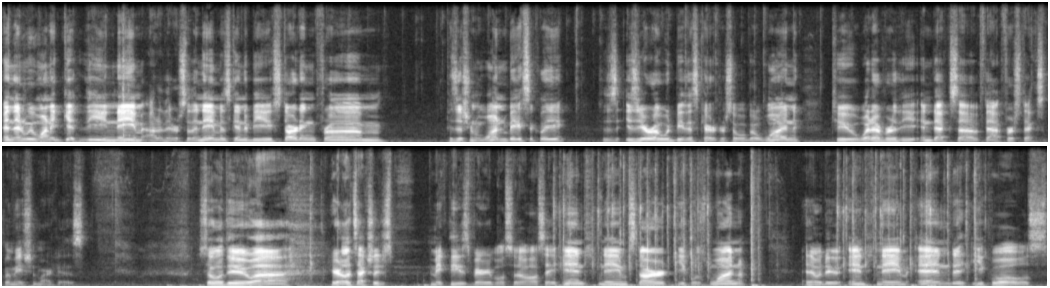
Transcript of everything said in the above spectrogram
And then we want to get the name out of there. So the name is going to be starting from position 1, basically. Zero would be this character. So we'll go 1 to whatever the index of that first exclamation mark is. So we'll do, uh, here, let's actually just make these variables. So I'll say int name start equals one, and then we'll do int name end equals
